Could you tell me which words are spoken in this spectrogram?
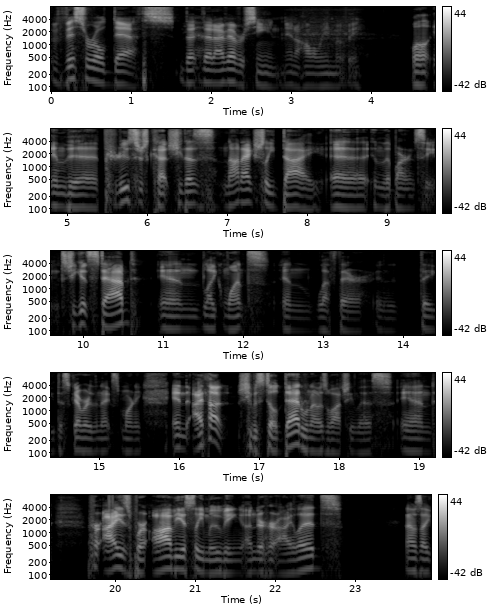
visceral deaths that Yeah. that I've ever seen in a Halloween movie. Well, in the producer's cut, she does not actually die uh, in the barn scene. She gets stabbed and like once and left there, and they discover the next morning. And I thought she was still dead when I was watching this, and her eyes were obviously moving under her eyelids. And I was like,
